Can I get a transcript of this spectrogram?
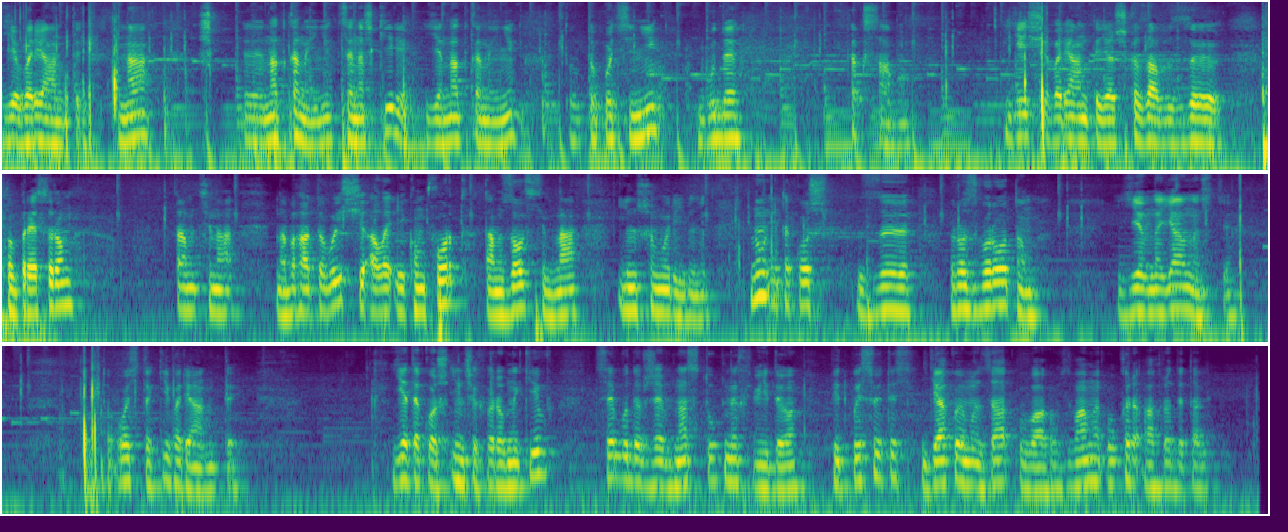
є варіанти на, е, на тканині. Це на шкірі, є на тканині. Тобто по ціні буде так само. Є ще варіанти, я ж казав, з компресором. Там ціна набагато вища, але і комфорт там зовсім на іншому рівні. Ну і також з розворотом є в наявності. Тобто ось такі варіанти. Є також інших виробників. Це буде вже в наступних відео. Підписуйтесь, дякуємо за увагу. З вами Украгродеталь.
